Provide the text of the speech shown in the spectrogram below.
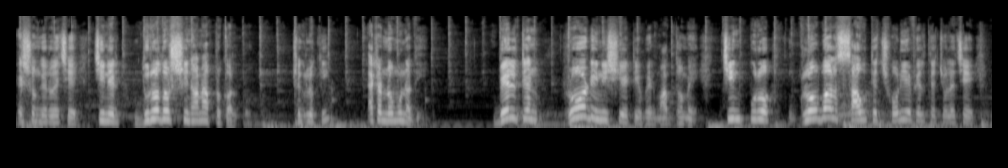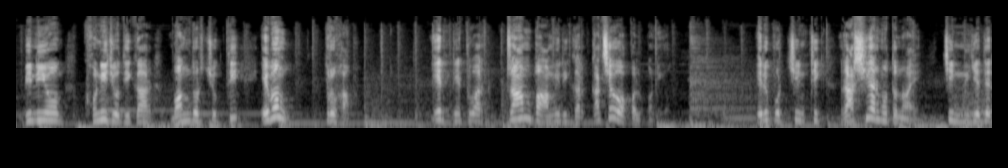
এর সঙ্গে রয়েছে চীনের দূরদর্শী নানা প্রকল্প। সেগুলো কি? একটা নমুনা দিই। বেল্ট অ্যান্ড রোড ইনিশিয়েটিভের মাধ্যমে চীন পুরো গ্লোবাল সাউথে ছড়িয়ে ফেলতে চলেছে বিনিয়োগ, খনিজ অধিকার, বন্দর চুক্তি এবং প্রভাব। এর নেটওয়ার্ক ট্রাম্প বা আমেরিকার কাছেও অকল্পনীয়। এর উপর চীন ঠিক রাশিয়ার মতো নয়, চীন নিজেদের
